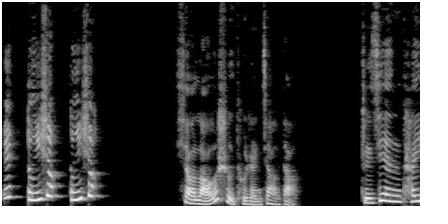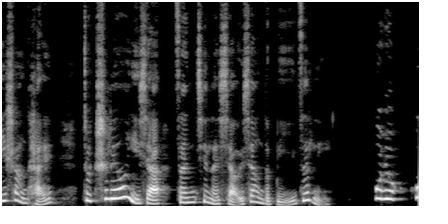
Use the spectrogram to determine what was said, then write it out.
哎，等一下，等一下！”小老鼠突然叫道。只见它一上台，就哧溜一下钻进了小象的鼻子里。哎呦，哦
